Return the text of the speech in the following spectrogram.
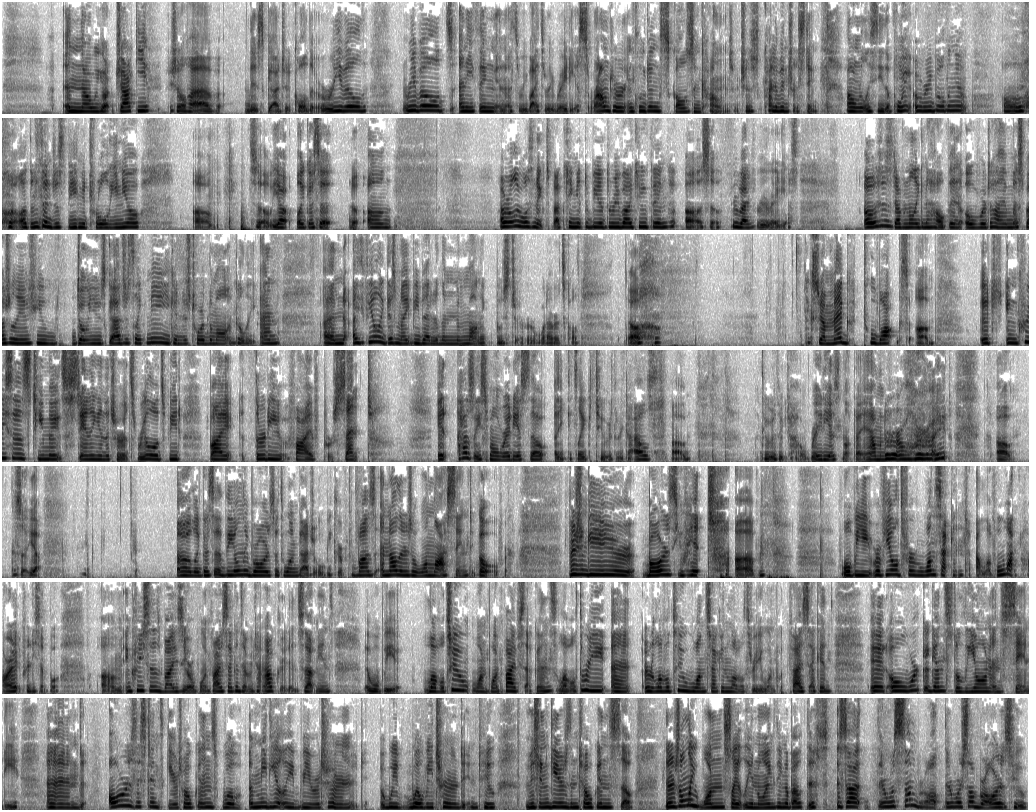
And now we got Jacky. She'll have this gadget called Rebuild. Rebuilds anything in a 3x3 radius around her, including skulls and cones, which is kind of interesting. I don't really see the point of rebuilding it, uh, other than just being a trollinho. Um, so, yeah, like I said, um, I really wasn't expecting it to be a 3x2 thing, uh, so 3x3 radius. Oh, this is definitely going to help in overtime, especially if you don't use gadgets like me. You can just hoard them all until the end. And I feel like this might be better than Mnemonic Booster or whatever it's called. Uh, next, we have Meg Toolbox. Um, it increases teammates standing in the turret's reload speed by 35%. It has a small radius though. I think it's like two or three tiles. Um, two or three tile radius, not diameter. All right. Um, so yeah. Uh, like I said, the only brawlers with one gadget will be Griff and Buzz, and now there's a one last thing to go over. Vision gear brawlers you hit um, will be revealed for one second at level one. All right, pretty simple. Um, increases by 0.5 seconds every time upgraded. So that means it will be level 2 1.5 seconds level 3 and or level 2 1 second level 3 1.5 seconds it'll work against leon and sandy and all resistance gear tokens will immediately be returned we will be turned into vision gears and tokens so there's only one slightly annoying thing about this is that there was some there were some brawlers who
